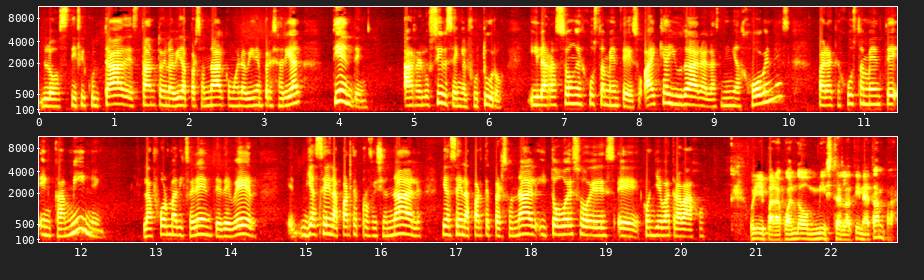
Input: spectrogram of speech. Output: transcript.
las dificultades, tanto en la vida personal como en la vida empresarial, tienden a relucirse en el futuro. Y la razón es justamente eso. Hay que ayudar a las niñas jóvenes para que justamente encaminen la forma diferente de ver, eh, ya sea en la parte profesional, ya sea en la parte personal, y todo eso es, eh, conlleva trabajo. Oye, ¿y para cuándo Mister Latina Tampa?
